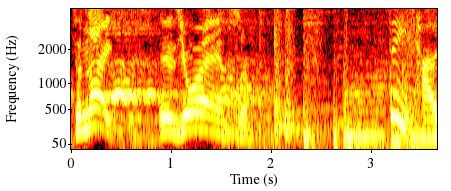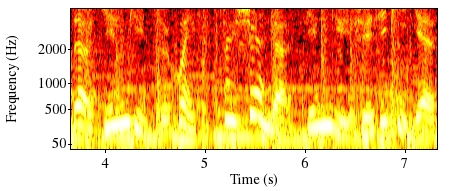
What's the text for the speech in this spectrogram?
Tonight is your answer. 最潮的英语词汇，最炫的英语学习体验。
